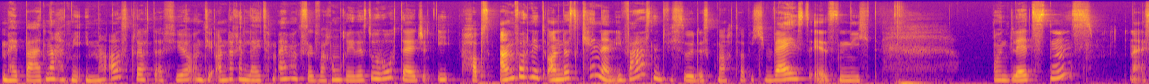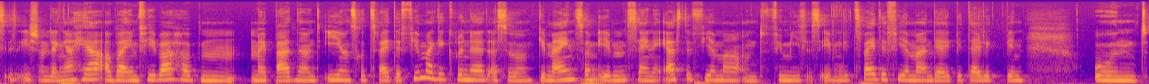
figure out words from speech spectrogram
mein Partner hat mich immer ausgelacht dafür und die anderen Leute haben einfach gesagt, warum redest du Hochdeutsch? Und ich habe es einfach nicht anders kennen. Ich weiß nicht, wieso ich das gemacht habe. Ich weiß es nicht. Und letztens, na, es ist eh schon länger her, aber im Februar haben mein Partner und ich unsere zweite Firma gegründet, also gemeinsam eben seine erste Firma und für mich ist es eben die zweite Firma, an der ich beteiligt bin. Und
